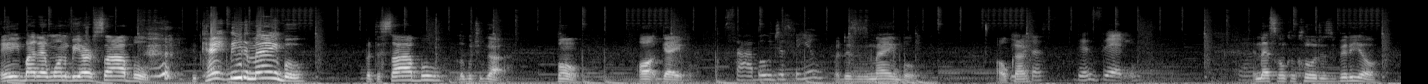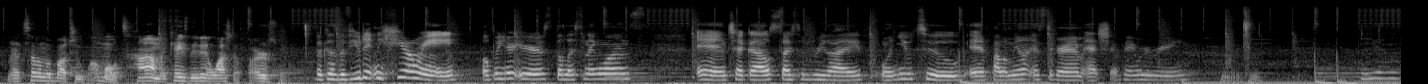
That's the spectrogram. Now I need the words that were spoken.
Anybody that wanna be her side boo. you can't be the main boo, but the side boo, look what you got. Boom. Alt Gable. Side boo just for you. But this is main boo. Okay? That's Zeddy. And that's gonna conclude this video. Man, tell them about you one more time in case they didn't watch the first one. Because if you didn't hear me, open your ears, the listening ones, and check out Slice of Ree Life on YouTube and follow me on Instagram at Champagne Riri. Mm-hmm. Yeah.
